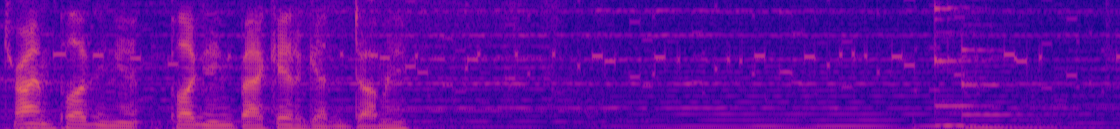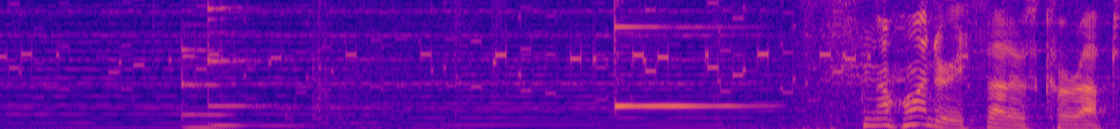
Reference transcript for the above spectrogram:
Try unplugging it. Plugging back in again, dummy. No wonder he thought it was corrupt.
